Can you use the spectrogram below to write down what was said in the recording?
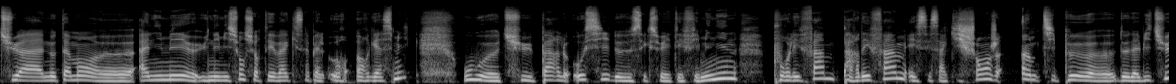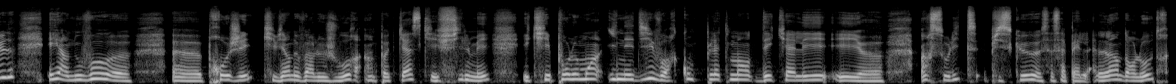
tu as notamment euh, animé une émission sur Teva qui s'appelle Orgasmique, où euh, tu parles aussi de sexualité féminine pour les femmes, par des femmes, et c'est ça qui change un petit peu de d'habitude. Et un nouveau projet qui vient de voir le jour, un podcast qui est filmé et qui est pour le moins inédit, voire complètement décalé et insolite puisque ça s'appelle L'un dans l'autre.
